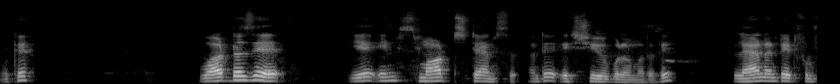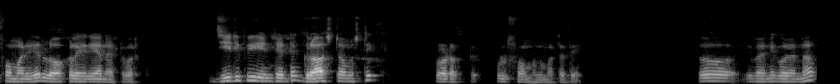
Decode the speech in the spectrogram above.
okay what does A A in smart stands అంటే ఎస్యూబుల్ అనమాట అది. ల్యాండ్ అంటే ఇటు ఫుల్ ఫామ్ అడిగారు? Local area network. జీడిపి ఏంటంటే gross domestic product full form అనమాట అది. సో ఇవన్నీ కూడా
